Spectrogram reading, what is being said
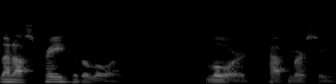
let us pray to the Lord. Lord, have mercy.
